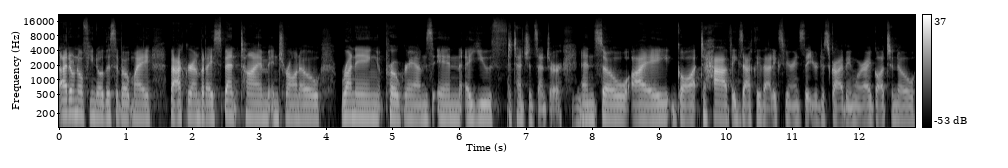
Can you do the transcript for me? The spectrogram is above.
I don't know if you know this about my background, but I spent time in Toronto running programs in a youth detention center. Mm. And so I got to have exactly that experience that you're describing, where I got to know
